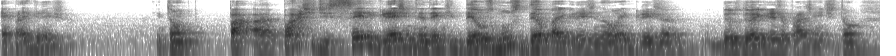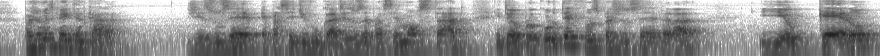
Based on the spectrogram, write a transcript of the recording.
é para a igreja. Então, pa- a parte de ser igreja é entender que Deus nos deu para a igreja, não a igreja, Deus deu a igreja para a gente. Então, a partir do momento que eu entendo, cara, Jesus é, é para ser divulgado, Jesus é para ser mostrado. Então, eu procuro ter frutos para Jesus ser revelado e eu quero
